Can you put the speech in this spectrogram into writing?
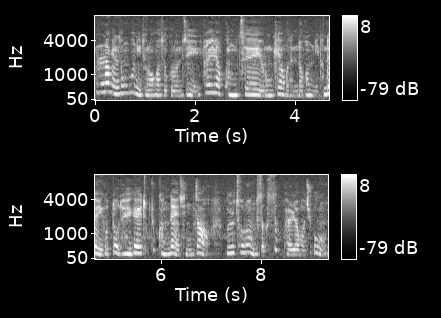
콜라겐 성분이 들어가서 그런지 탄력, 광채 이런 케어가 된다고 합니다. 근데 이것도 되게 촉촉한데 진짜 물처럼 쓱쓱 발려가지고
